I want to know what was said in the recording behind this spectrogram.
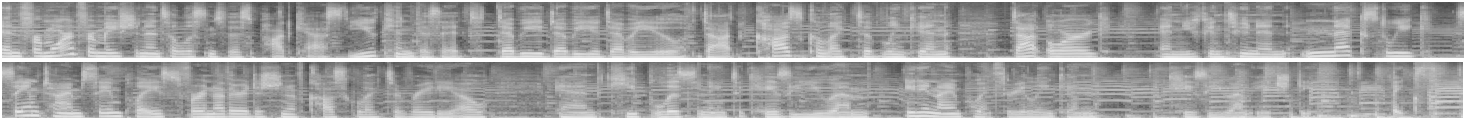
And for more information and to listen to this podcast, you can visit www.causecollectivelincoln.org and you can tune in next week, same time, same place, for another edition of Cause Collective Radio. And keep listening to KZUM 89.3 Lincoln, KZUM HD. Thanks.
